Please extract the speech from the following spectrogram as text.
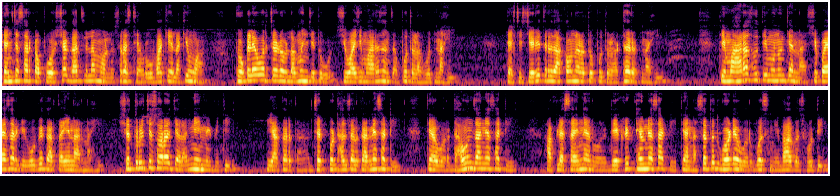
त्यांच्यासारखा पोशाख घातलेला माणूस रस्त्यावर उभा केला किंवा ठोकळ्यावर चढवला म्हणजे तो शिवाजी महाराजांचा पुतळा होत नाही. त्याचे चरित्र दाखवणारा तो पुतळा ठरत नाही. ते महाराज होते म्हणून त्यांना शिपायासारखे उभे करता येणार नाही. शत्रूची स्वराज्याला नेहमी भीती. याकरता झटपट हालचाल करण्यासाठी त्यावर धावून जाण्यासाठी आपल्या सैन्यावर देखरेख ठेवण्यासाठी त्यांना सतत घोड्यावर बसणे भागच होती.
